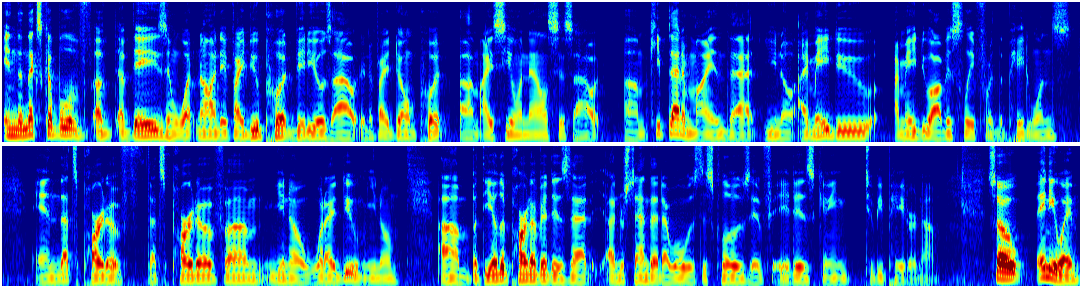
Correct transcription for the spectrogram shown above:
in the next couple of, of, of, days and whatnot, if I do put videos out and if I don't put um, ICO analysis out, um, keep that in mind that you know I may do I may do obviously for the paid ones, and that's part of that's part of um, you know what I do. You know, um, but the other part of it is that understand that I will always disclose if it is going to be paid or not. So anyway,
